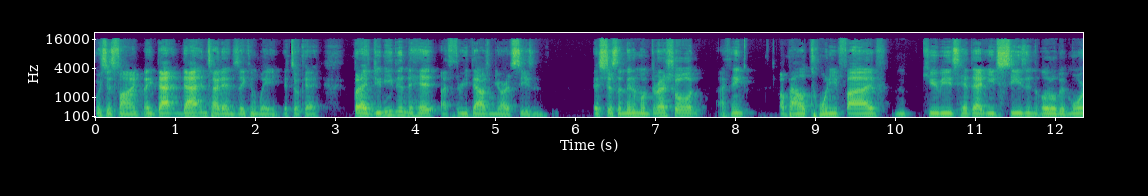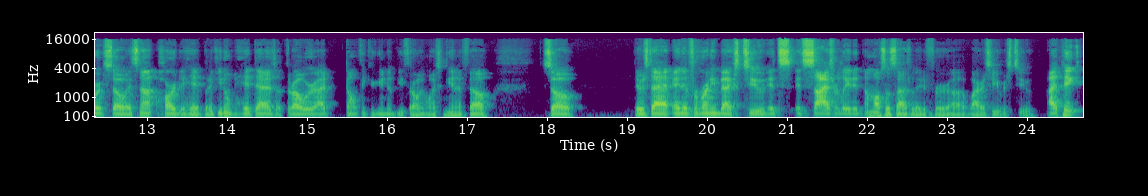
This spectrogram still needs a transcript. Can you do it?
which is fine. Like that, that and tight ends, they can wait. It's okay. But I do need them to hit a 3,000 yard season. It's just a minimum threshold. I think about 25 QBs hit that each season a little bit more. So it's not hard to hit. But if you don't hit that as a thrower, I don't think you're going to be throwing much in the NFL. So there's that. And then for running backs too, it's it's size related. I'm also size related for uh, wide receivers too. I pick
